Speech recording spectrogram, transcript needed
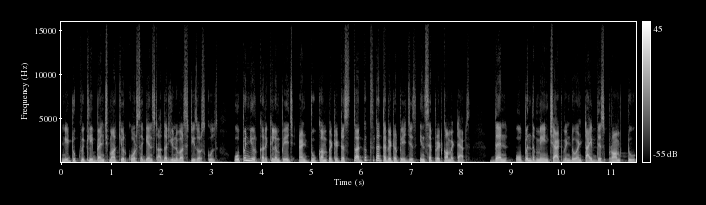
Need to quickly benchmark your course against other universities or schools. Open your curriculum page and two competitors start the better pages in separate Comet tabs. Then open the main chat window and type this prompt to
